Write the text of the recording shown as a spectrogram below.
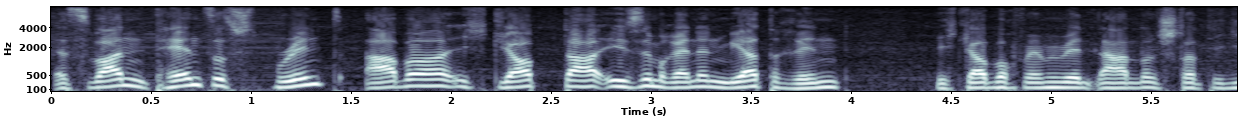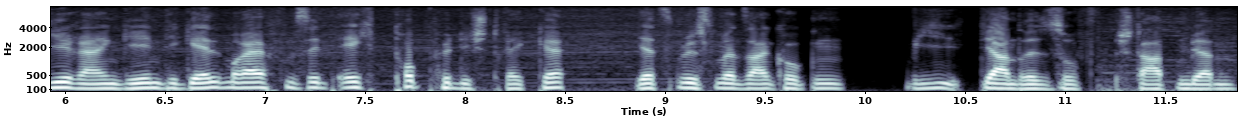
Es war ein tenser Sprint, aber ich glaube, da ist im Rennen mehr drin. Ich glaube auch, wenn wir mit einer anderen Strategie reingehen, die gelben Reifen sind echt top für die Strecke. Jetzt müssen wir uns angucken, wie die anderen so starten werden.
